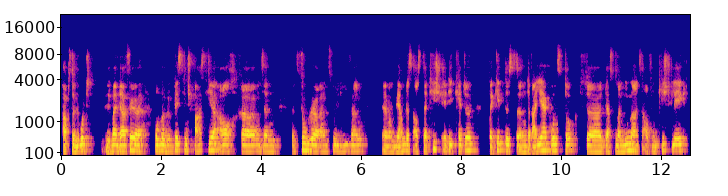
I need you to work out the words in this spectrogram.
Absolut. Ich meine, dafür, um ein bisschen Spaß hier auch äh, unseren Zuhörern zu liefern, äh, wir haben das aus der Tischetikette. Da gibt es ein Dreierkonstrukt, äh, das man niemals auf den Tisch legt.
